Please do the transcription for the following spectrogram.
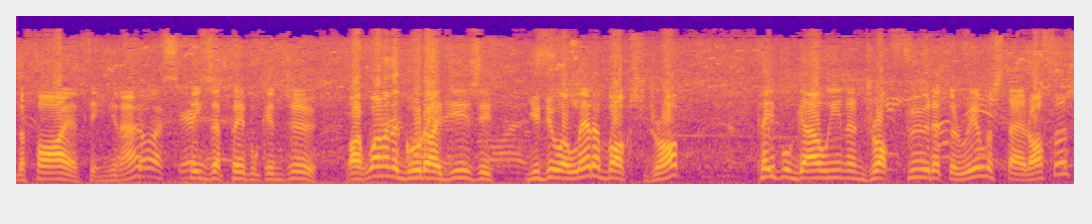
the fire thing. You know, course, yeah. things that people can do. Like one of the good ideas is you do a letterbox drop. People go in and drop food at the real estate office,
